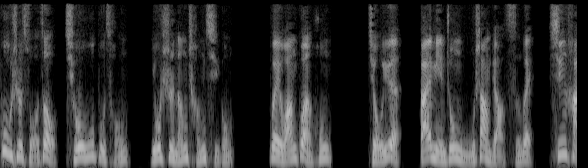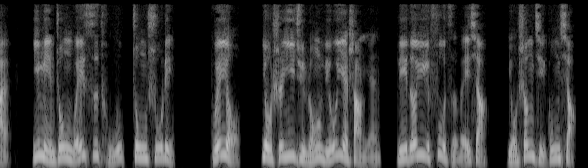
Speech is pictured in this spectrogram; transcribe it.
故事所奏，求无不从，由是能成其功。”魏王冠薨。九月，白敏中武上表辞位。辛亥，以敏中为司徒、中书令。癸酉，又师依据荣刘烨上言，李德裕父子为相，有生计功效。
